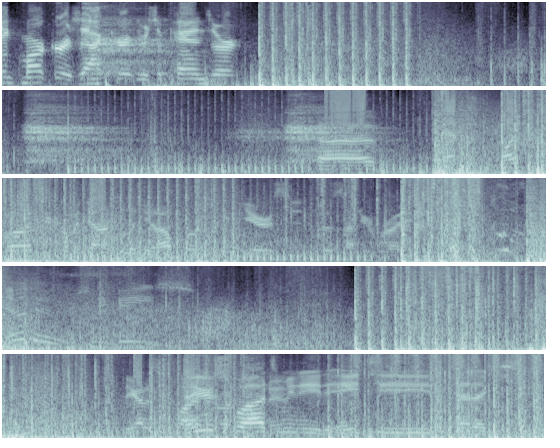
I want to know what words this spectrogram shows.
Tank marker is accurate. There's a Panzer. Uh, and Mark squad, you're coming down to the outpost of garrison just on your right. You got a supply Clear your squads, we need AT, medics,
